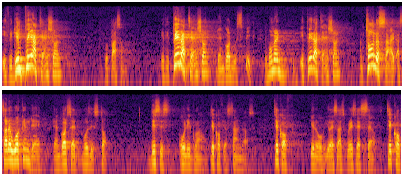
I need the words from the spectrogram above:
If he didn't pay attention, we'll pass on. If he paid attention, then God will speak. The moment he paid attention and turned aside and started walking there, then God said, Moses, stop. This is holy ground. Take off your sandals. Take off you know, your exasperated self. Take off,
